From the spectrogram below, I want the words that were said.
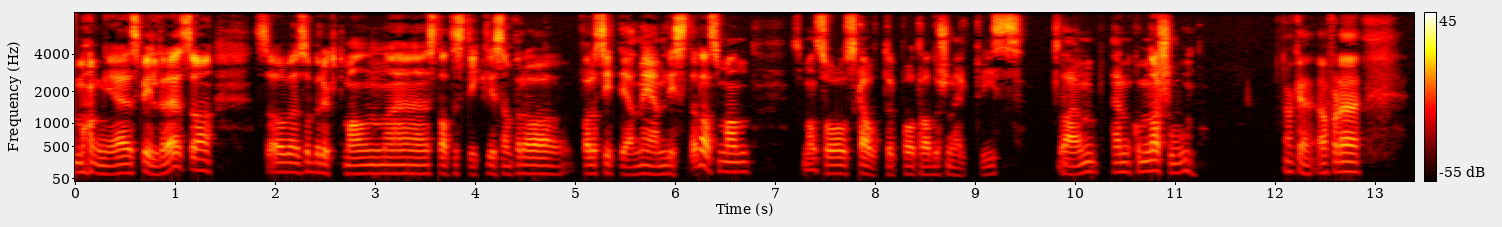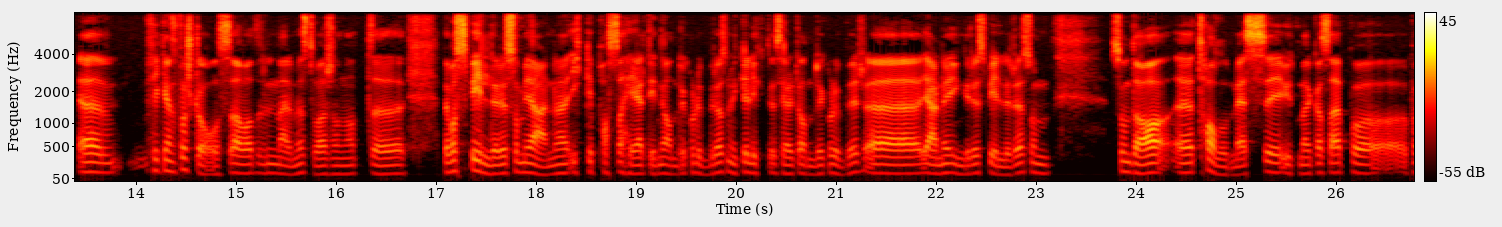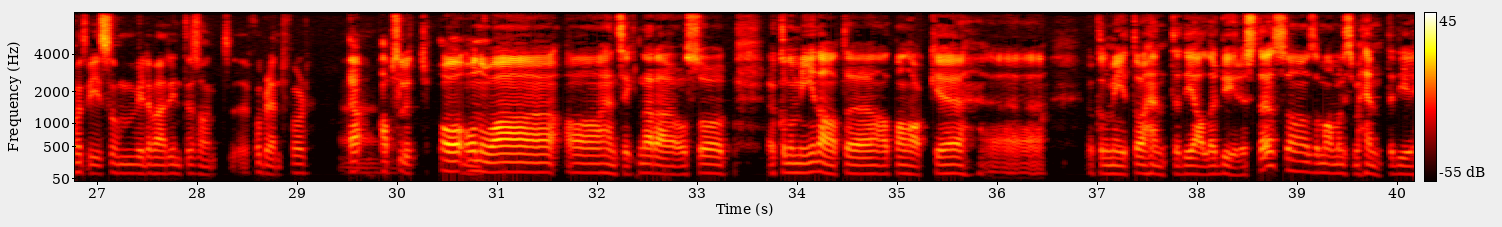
mange spillere, så, så, så brukte man eh, statistikk liksom for, å, for, å, sitte igjen med én liste, da, som, man, som, man, så scouter på tradisjonelt vis. Så det er jo en, en kombinasjon. Ok, ja, for det jeg fikk en forståelse av at det nærmest var sånn at uh, det var spillere som gjerne ikke passa helt inn i andre klubber, og som ikke lyktes helt i andre klubber. Uh, gjerne yngre spillere som, som da eh, tallmessig utmerka seg på, på, et vis som ville være interessant for Brentford. Ja, absolutt. Og, og noe av, av, hensikten der er jo også økonomi. Da, at, at, man har ikke eh, økonomi til å hente de aller dyreste, så, så man må liksom hente de,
